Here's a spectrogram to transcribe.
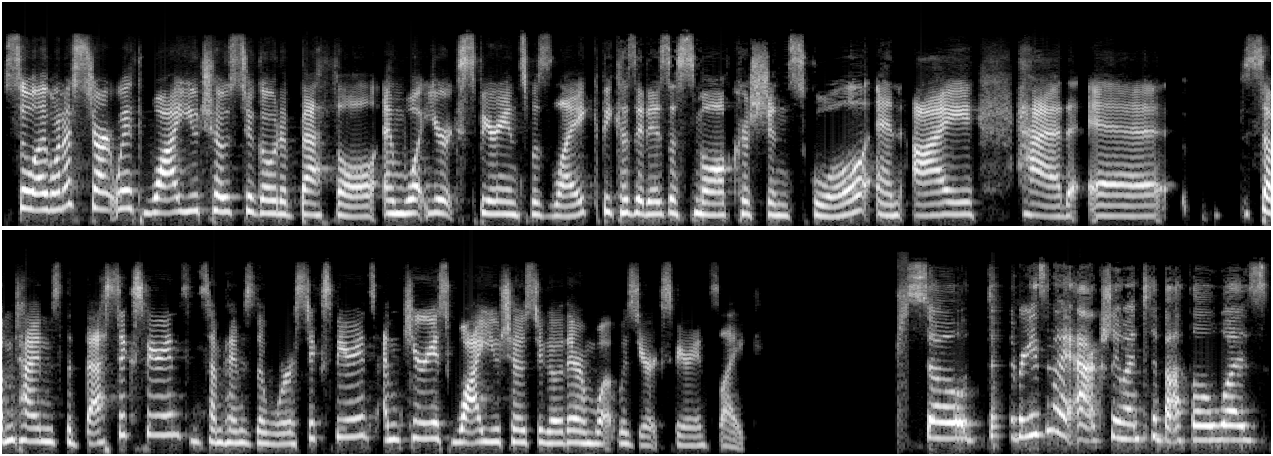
So, I want to start with why you chose to go to Bethel and what your experience was like, because it is a small Christian school. And I had a, sometimes the best experience and sometimes the worst experience. I'm curious why you chose to go there and what was your experience like? So, the reason I actually went to Bethel was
